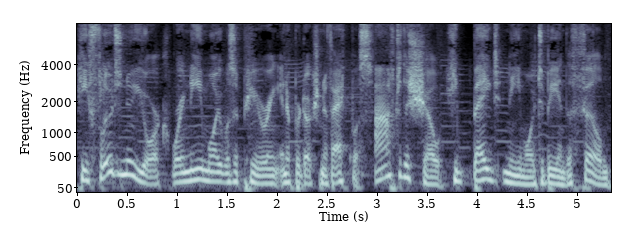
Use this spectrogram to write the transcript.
He flew to New York, where Nimoy was appearing in a production of Equus. After the show, he begged Nimoy to be in the film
